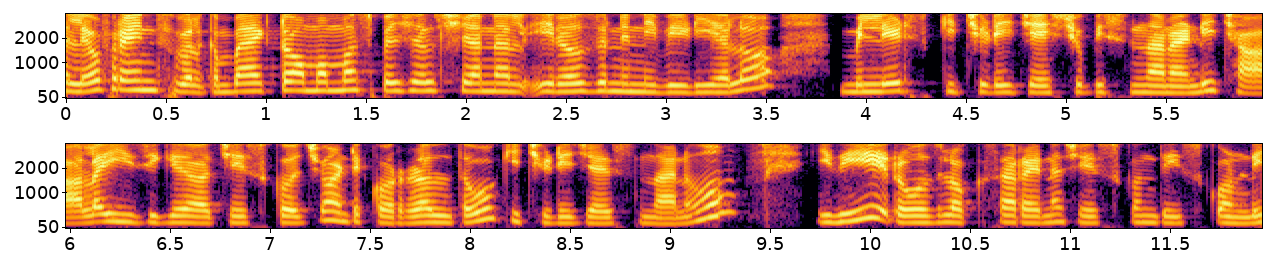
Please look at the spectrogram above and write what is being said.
Hello friends welcome back to అమ్మమ్మ స్పెషల్ ఛానల్. ఈరోజు నేను ఈ వీడియోలో మిల్లెట్స్ కిచిడి చేసి చూపిస్తున్నానండి. చాలా ఈజీగా చేసుకోవచ్చు. అంటే కొర్రలతో కిచిడి చేస్తున్నాను. ఇది రోజులో ఒక్కసారైనా చేసుకొని తీసుకోండి.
